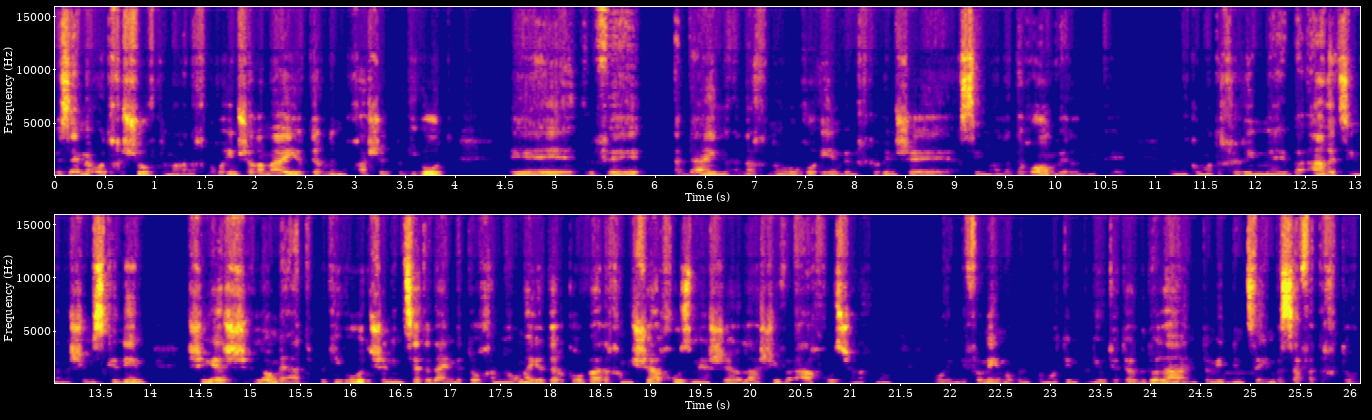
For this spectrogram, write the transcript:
וזה מאוד חשוב, כלומר אנחנו רואים שהרמה היא יותר נמוכה של פגיעות, אה, ועדיין אנחנו רואים במחקרים שעשינו על הדרום ועל מקומות אחרים אה, בארץ עם אנשים זקנים, שיש לא מעט פגיעות שנמצאת עדיין בתוך הנורמה, היא יותר קרובה לחמישה אחוז מאשר לשבעה אחוז שאנחנו רואים לפעמים, או במקומות עם פגיעות יותר גדולה, הם תמיד נמצאים בסף התחתון.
